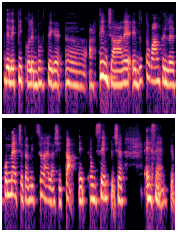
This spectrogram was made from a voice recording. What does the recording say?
delle piccole botteghe eh, artigiane e tutto quanto il commercio tradizionale della città, è, è, un semplice esempio.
